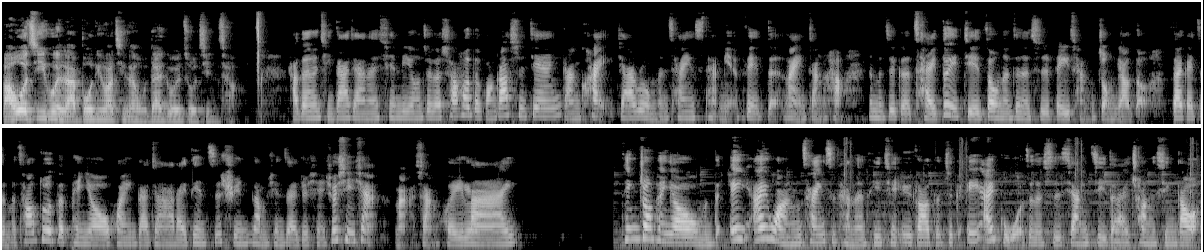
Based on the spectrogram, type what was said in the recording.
把握机会来拨电话进来，我带各位做进场。好的，那请大家呢先利用这个稍后的广告时间，赶快加入我们蔡因斯坦免费的 LINE 账号。那么这个踩对节奏呢，真的是非常重要的哦。大概怎么操作的朋友，欢迎大家来电咨询。那么现在就先休息一下，马上回来。听众朋友，我们的 AI 王蔡因斯坦呢，提前预告的这个 AI 股，真的是相继的来创新高哦。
